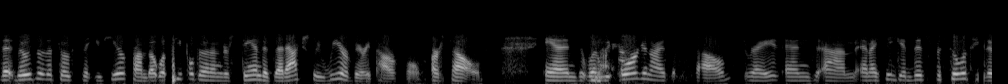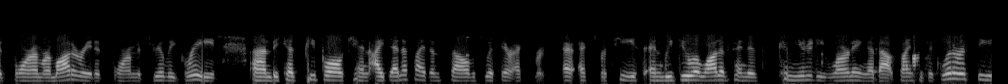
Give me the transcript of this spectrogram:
That those are the folks that you hear from. But what people don't understand is that actually we are very powerful ourselves. And when we organize ourselves, right, and um, and I think in this facilitated forum or moderated forum, it's really great um, because people can identify themselves with their expert, expertise, and we do a lot of kind of community learning about scientific literacy,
